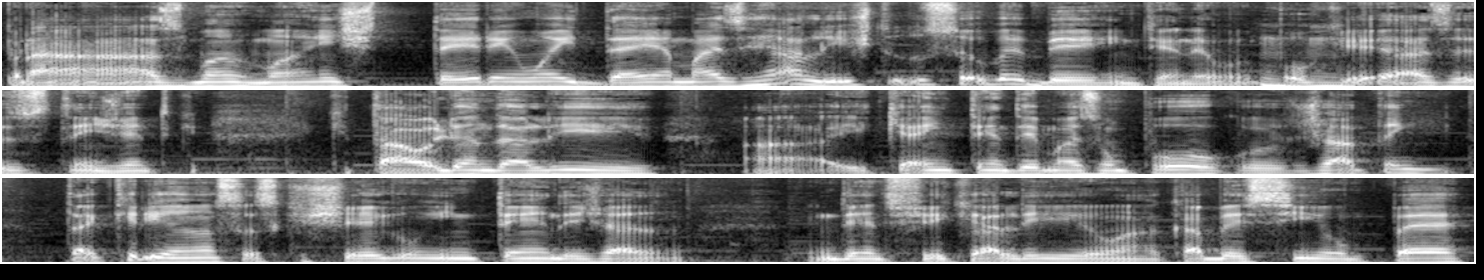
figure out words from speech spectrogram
para as mamães terem uma ideia mais realista do seu bebê, entendeu? Porque às vezes tem gente que, que tá olhando ali ah, e quer entender mais um pouco. Já tem até crianças que chegam e entendem, já identifica ali uma cabecinha, um pé.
